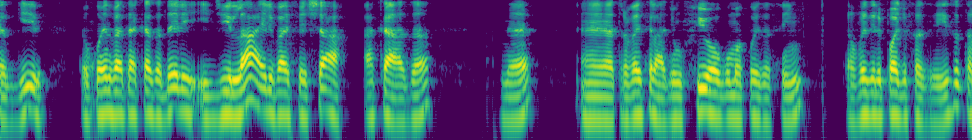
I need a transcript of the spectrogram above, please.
asgir, então o Cohen vai até a casa dele e de lá ele vai fechar a casa, né? É, através, sei lá, de um fio alguma coisa assim. Talvez ele pode fazer isso, está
